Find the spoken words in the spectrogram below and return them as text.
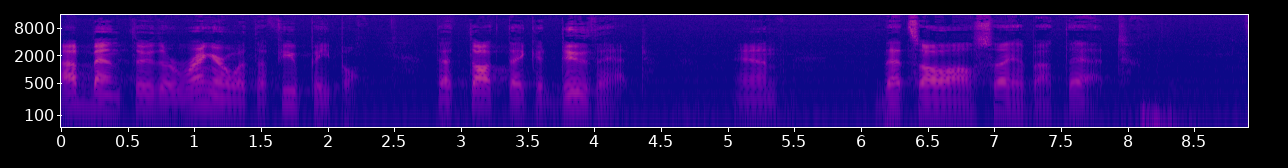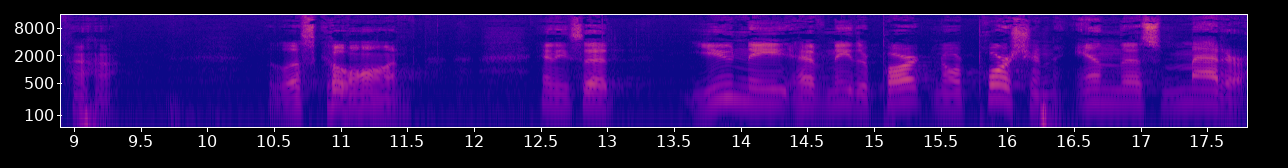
I've been through the wringer with a few people that thought they could do that. And that's all I'll say about that. but let's go on. And he said, you need have neither part nor portion in this matter,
